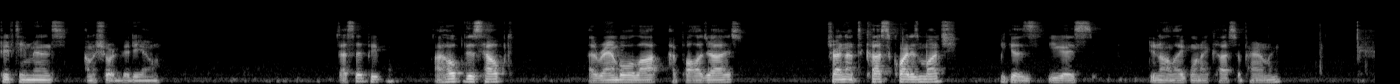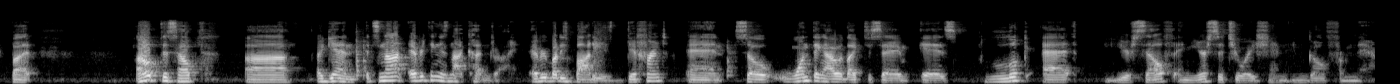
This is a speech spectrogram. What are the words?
15 minutes on a short video. That's it, people. I hope this helped. I ramble a lot. I apologize. Try not to cuss quite as much because you guys do not like when I cuss, apparently. But I hope this helped. Uh, again, it's not everything is not cut and dry. Everybody's body is different, and so one thing I would like to say is look at yourself and your situation and go from there.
